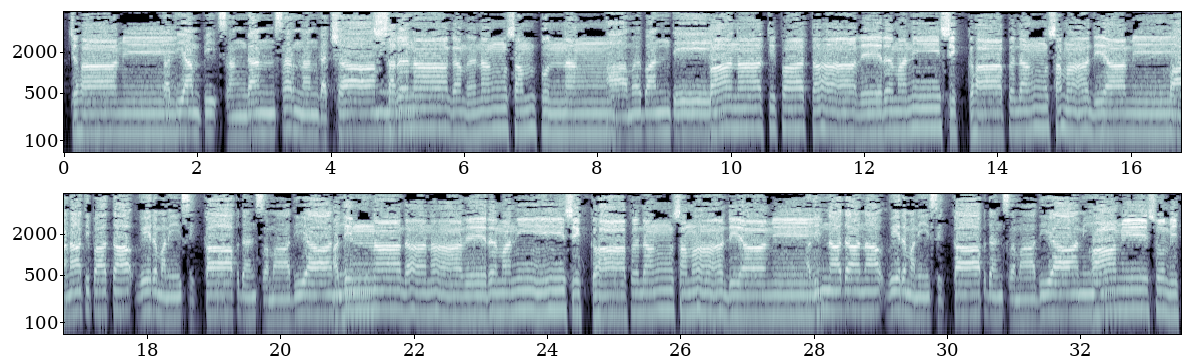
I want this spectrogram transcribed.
ගච්ඡාමි තතියම්පි සංඝං සරණං ගච්ඡාමි සරණාගමනං සම්පුන්නං ආමබන්තේ පානාති පාතා වේරමණී සික්ඛාපදං සමාදියාමි පානාති පාතා වේරමණී සික්ඛාපදං සමාදියාමි අදින්නා දාන වේරමණී සික්ඛාපදං සමාදියාමි අදින්නා දාන වේරමණී සික්ඛාපදං සික්ඛාපදං සමාදියාමි කාමේසු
